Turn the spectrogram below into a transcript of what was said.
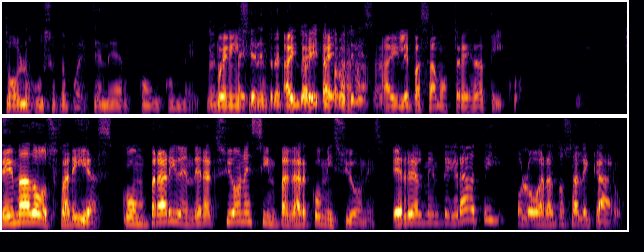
todos los usos que puedes tener con, con Mail. Buenísimo. Ahí, para utilizar. ahí le pasamos tres daticos. Tema 2, Farías. Comprar y vender acciones sin pagar comisiones. ¿Es realmente gratis o lo barato sale caro?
